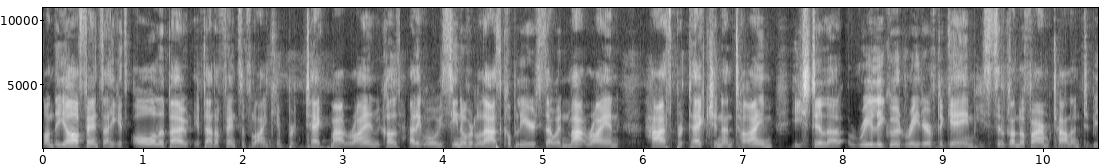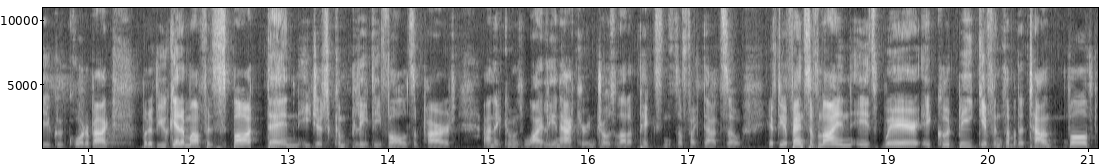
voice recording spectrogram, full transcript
on the offense, I think it's all about if that offensive line can protect Matt Ryan because I think what we've seen over the last couple of years is that when Matt Ryan has protection and time, he's still a really good reader of the game. He's still got enough arm talent to be a good quarterback. But if you get him off his spot, then he just completely falls apart and it becomes wildly inaccurate and throws a lot of picks and stuff like that. So if the offensive line is where it could be, given some of the talent involved,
